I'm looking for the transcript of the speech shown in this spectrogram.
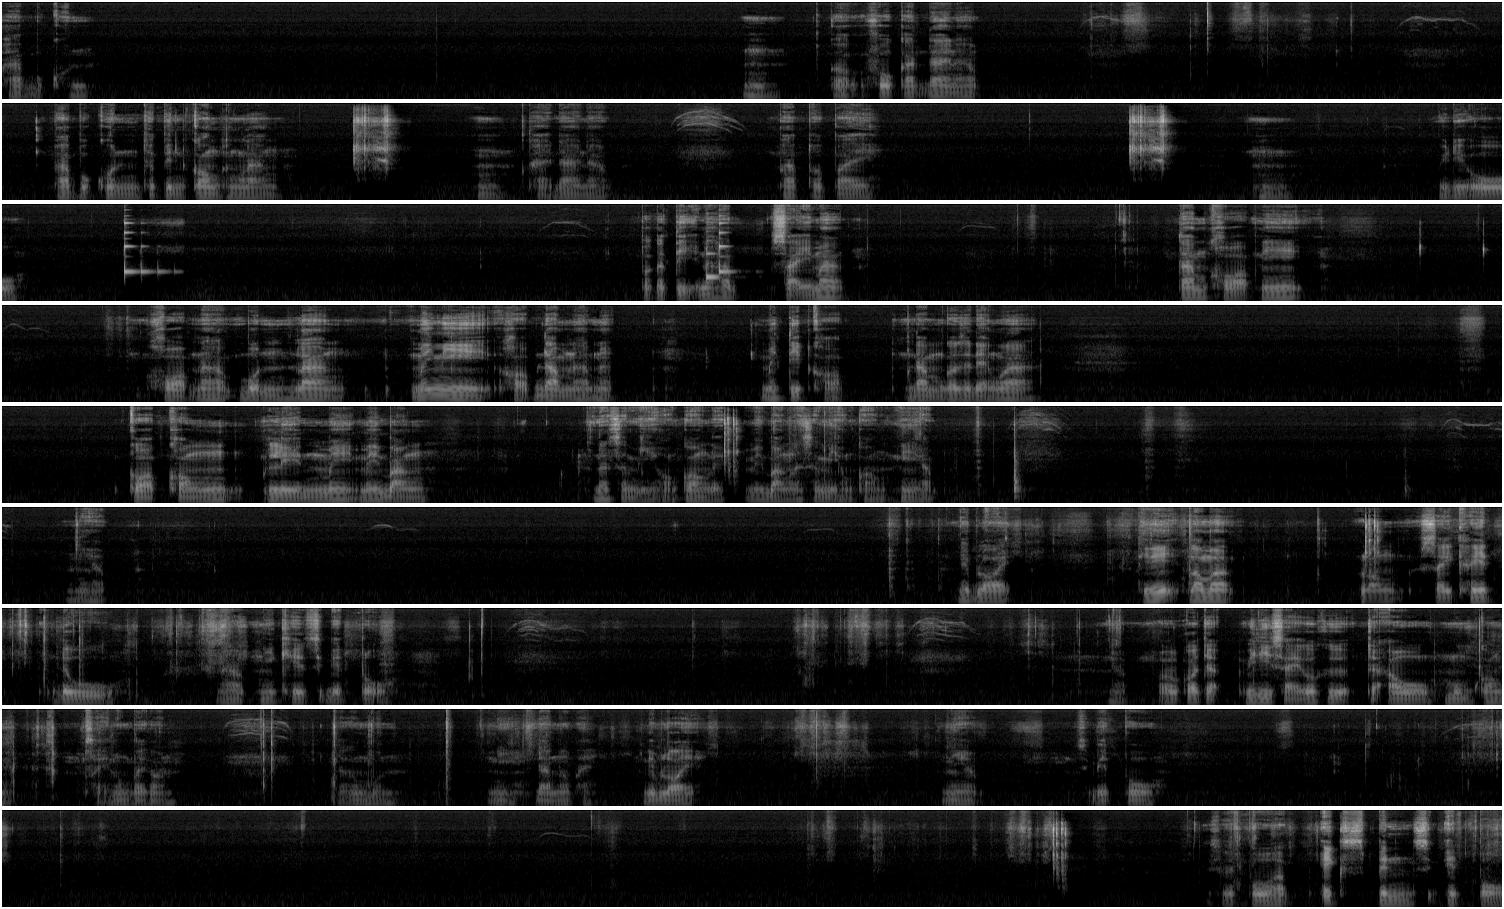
ภาพบุคคลอืม ก็โฟกัสได้นะครับ ภาพบุคคลจะเป็นกล้องข้างล่าง อืม ถ่ายได้นะครับ ภาพทั่วไป วิดีโอ ปกตินะครับ ใสมาก ตามขอบนี้ ขอบนะครับ บนล่าง ไม่มีขอบดำนะครับเนี่ย ไม่ติดขอบดำก็แสดงว่า กรอบของเลนส์ไม่ไม่บัง รัศมีของกล้องเลย ไม่บังรัศมีของกล้องนี่ครับนี่ครับเรียบร้อย ทีนี้เรามาลองใส่เคสดูนะครับนี่เคส11 Pro นะครับเราก็จะวิธีใส่ก็คือจะเอามุมกล้อง ใส่ลงไปก่อน แล้วข้างบน นี่ดันเข้าไป เรียบร้อย นี่ครับ11 Pro 11 Pro ครับ X เป็น 11 Pro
